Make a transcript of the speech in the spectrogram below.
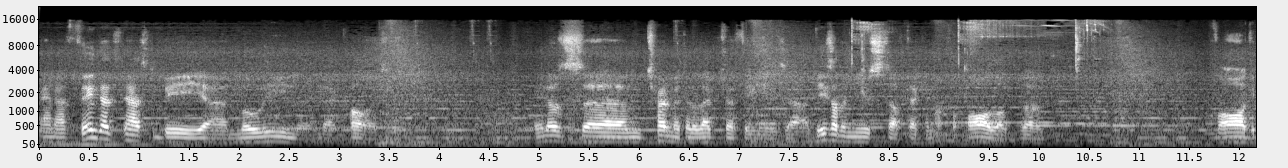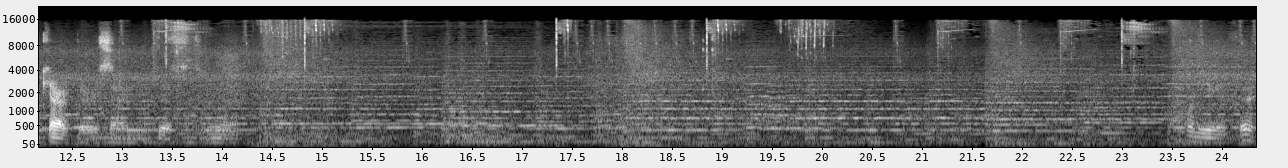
and I think that has to be uh, Mileena in that color. In those um, tournament and Electra thingies, uh, these are the new stuff that came up for all of the, for all the characters, and just, you know, You think?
